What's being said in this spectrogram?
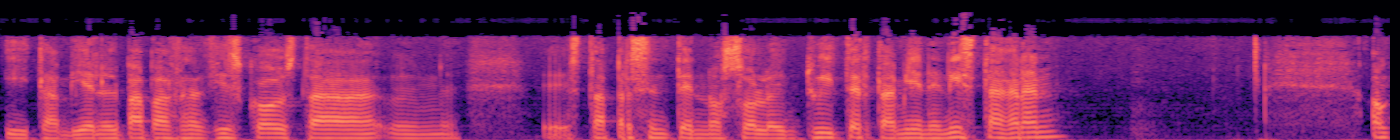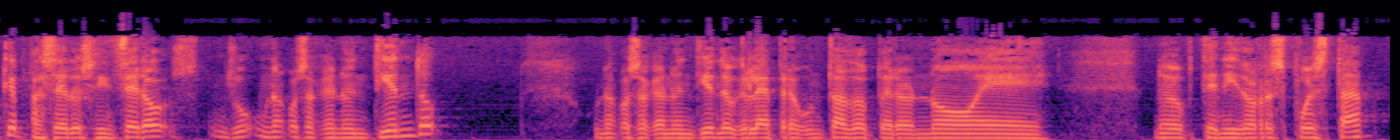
y también el Papa Francisco está, mm, está presente no solo en Twitter, también en Instagram. Aunque, para ser sinceros, yo una cosa que no entiendo, una cosa que no entiendo que le he preguntado pero no he, no he obtenido respuesta,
